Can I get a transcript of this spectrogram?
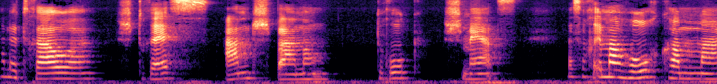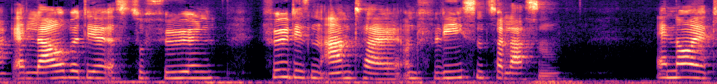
Alle Trauer, Stress, Anspannung, Druck, Schmerz, was auch immer hochkommen mag, erlaube dir es zu fühlen, für diesen Anteil und fließen zu lassen. Erneut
